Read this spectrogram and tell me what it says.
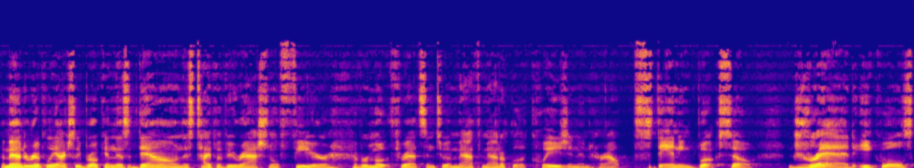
Amanda Ripley actually broken this down, this type of irrational fear of remote threats, into a mathematical equation in her outstanding book. So, dread equals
